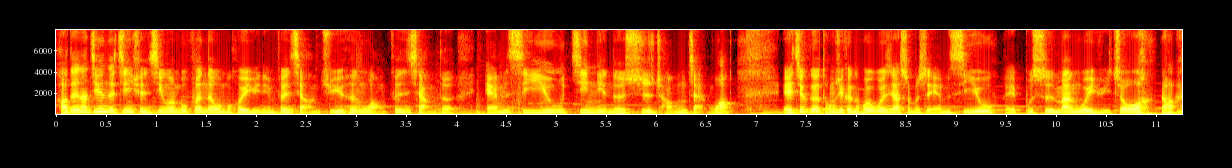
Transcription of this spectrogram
好的，那今天的精选新闻部分呢，我们会与您分享聚亨网分享的 MCU 今年的市场展望。诶，这个同学可能会问一下，什么是 MCU？诶，不是漫威宇宙哦，然后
